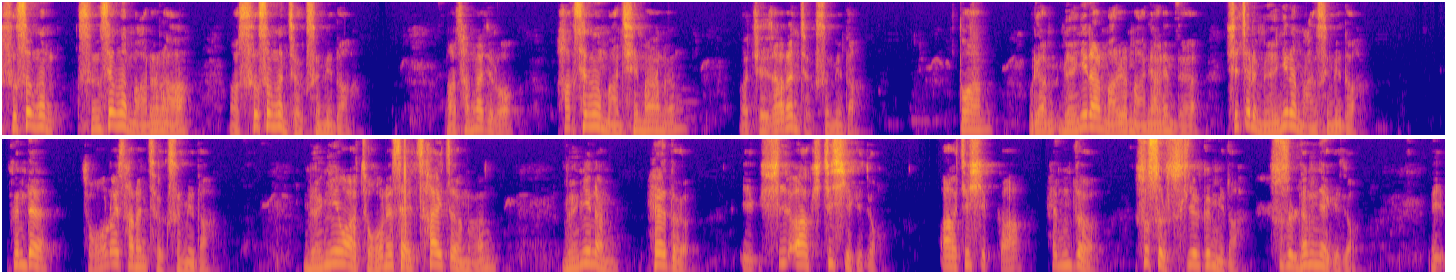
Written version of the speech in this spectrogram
스승은 선생은 많으나 어, 스승은 적습니다. 마찬가지로 학생은 많지만은 어, 제자는 적습니다. 또한 우리가 명의라는 말을 많이 하는데 실제로 명의는 많습니다. 근데 좋은 의사는 적습니다. 명의와 좋은 의사의 차이점은 명의는 헤드, 이 실학 지식이죠. 아, 지식과 핸드, 수술 실급입니다. 수술 능력이죠. 이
